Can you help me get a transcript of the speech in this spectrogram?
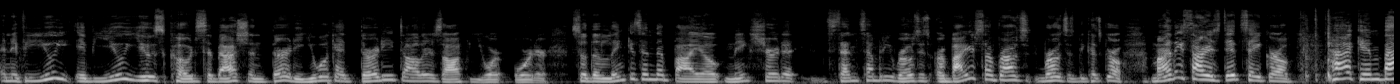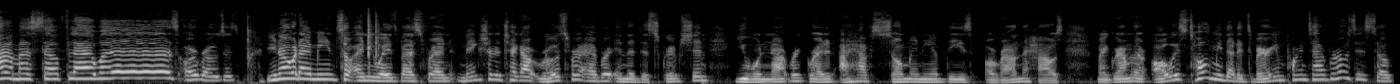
And if you if you use code Sebastian30, you will get $30 off your order. So the link is in the bio. Make sure to send somebody roses or buy yourself roses because girl, Miley Cyrus did say, girl, I can buy myself flowers or roses. You know what I mean? So anyways, best friend, make sure to check out Rose Forever in the description. You will not regret it. I have so many of these around the house. My grandmother mother always told me that it's very important to have roses. So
